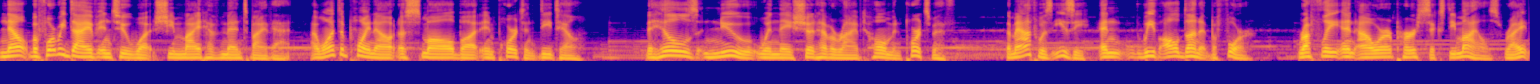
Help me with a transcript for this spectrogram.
Now, before we dive into what she might have meant by that, I want to point out a small but important detail. The Hills knew when they should have arrived home in Portsmouth. The math was easy, and we've all done it before. Roughly an hour per 60 miles, right?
